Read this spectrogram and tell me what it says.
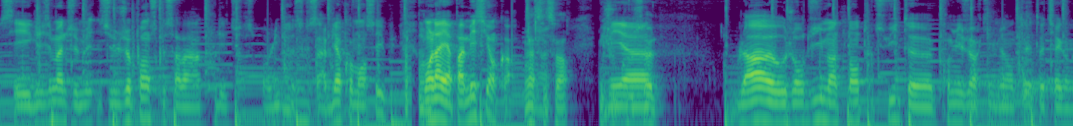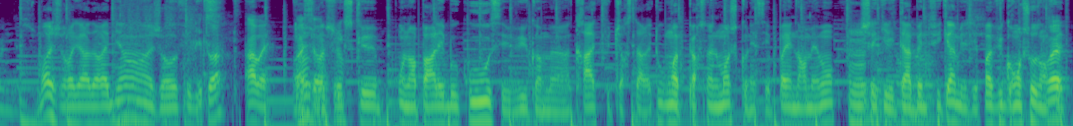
c'est Griezmann, je, je, je pense que ça va couler de source pour lui. Parce que ça a bien commencé. et puis- Bon, là, il n'y a pas Messi encore. Il joue Mais, tout Là, aujourd'hui, maintenant, tout de suite, euh, premier joueur qui me vient en tête, Thiago Mendes. Moi, je regarderais bien euh, Joao Félix. Et toi? Ah ouais, ouais Joao Félix, on en parlait beaucoup, c'est vu comme un crack, futur star et tout. Moi, personnellement, je connaissais pas énormément. Mm. Je sais qu'il était à Benfica, mais j'ai pas vu grand chose en ouais, fait.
